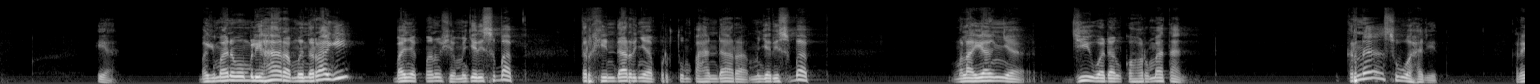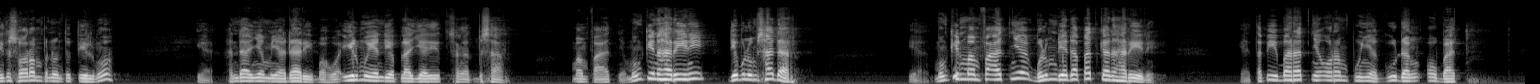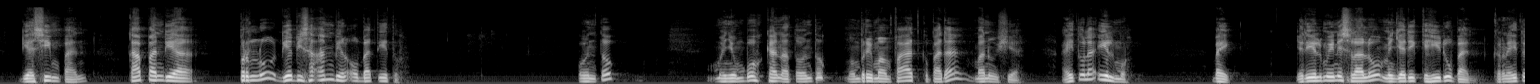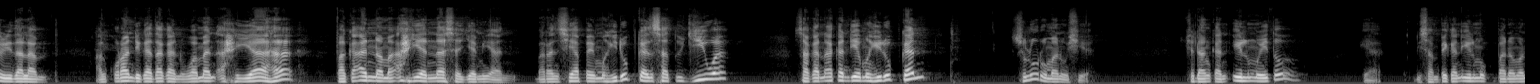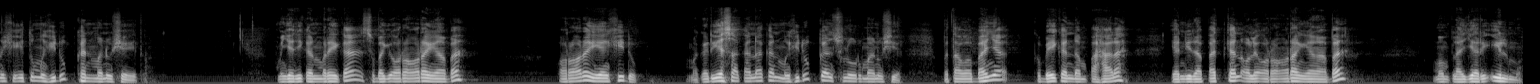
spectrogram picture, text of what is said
Ya. Bagaimana memelihara, menerangi banyak manusia menjadi sebab terhindarnya pertumpahan darah, menjadi sebab melayangnya jiwa dan kehormatan. Karena sebuah hadith. Karena itu seorang penuntut ilmu ya hendaknya menyadari bahwa ilmu yang dia pelajari itu sangat besar manfaatnya. Mungkin hari ini dia belum sadar. Ya, mungkin manfaatnya belum dia dapatkan hari ini. Ya, tapi ibaratnya orang punya gudang obat, dia simpan, kapan dia perlu dia bisa ambil obat itu Untuk menyembuhkan atau untuk memberi manfaat kepada manusia. Nah, itulah ilmu. Baik. Jadi ilmu ini selalu menjadi kehidupan. Karena itu di dalam Al-Quran dikatakan, وَمَنْ أَحْيَاهَا فَكَأَنَّمَا أَحْيَا النَّاسَ جَمِيعًا. Barang siapa yang menghidupkan satu jiwa, seakan-akan dia menghidupkan seluruh manusia. Sedangkan ilmu itu, ya disampaikan ilmu kepada manusia itu menghidupkan manusia itu. Menjadikan mereka sebagai orang-orang yang apa? Orang-orang yang hidup. Maka dia seakan-akan menghidupkan seluruh manusia. Betapa banyak kebaikan dan pahala yang didapatkan oleh orang-orang yang apa? Mempelajari ilmu.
